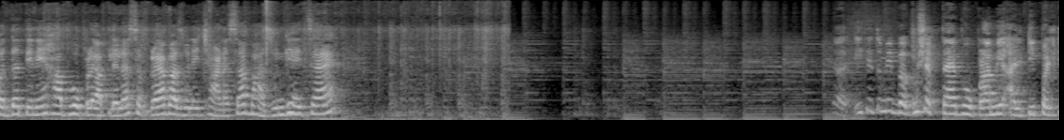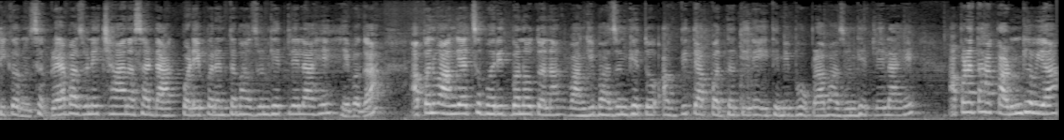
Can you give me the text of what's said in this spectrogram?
पद्धतीने हा भोपळा आपल्याला सगळ्या बाजूने छान असा भाजून घ्यायचा आहे. तर इथे तुम्ही बघू शकताय भोपळा मी अलटी पलटी करून सगळ्या बाजूने छान असा डाग पडेपर्यंत भाजून घेतलेला आहे. हे बघा आपण वांग्याचं भरीत बनवतो ना वांगी भाजून घेतो. अगदी त्या पद्धतीने इथे मी भोपळा भाजून घेतलेला आहे. आपण आता हा काढून घेऊया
